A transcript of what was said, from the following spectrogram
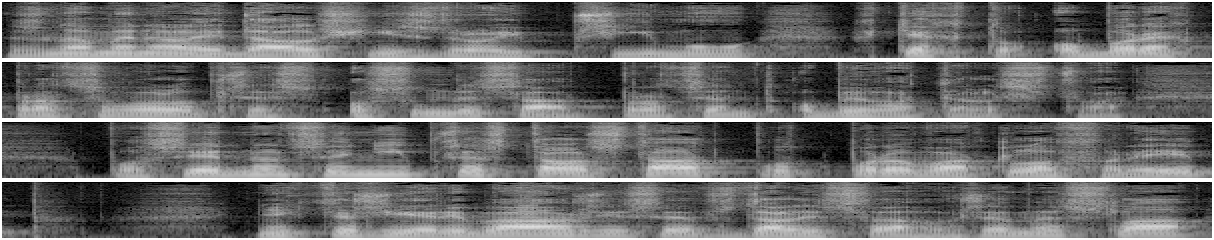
znamenaly další zdroj příjmů. V těchto oborech pracovalo přes 80% obyvatelstva. Po sjednocení přestal stát podporovat lov ryb, někteří rybáři se vzdali svého řemesla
